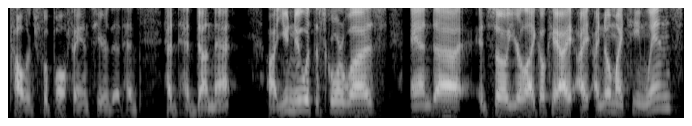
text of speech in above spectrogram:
college football fans here that had had, had done that. Uh, you knew what the score was, and uh, and so you're like, okay, I, I, I know my team wins,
